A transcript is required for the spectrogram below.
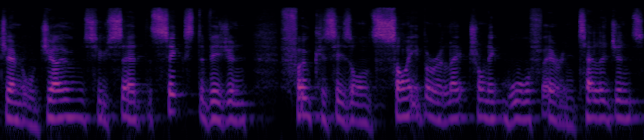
General Jones, who said the 6th Division focuses on cyber electronic warfare, intelligence,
